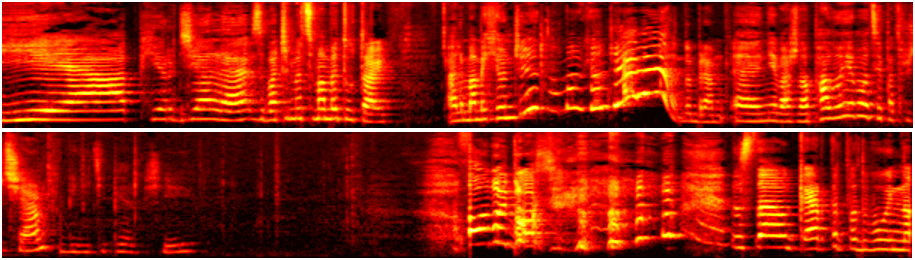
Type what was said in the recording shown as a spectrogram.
Ja pierdzielę. Zobaczymy, co mamy tutaj. Ale mamy Hyunjin? No, mamy Hyunjina! Dobra, e, nieważne. Padły emocje, patrzcie. Widzicie pierwsi. O mój Boże! Dostałam kartę podwójną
